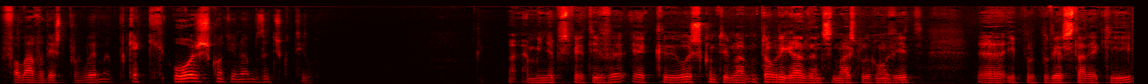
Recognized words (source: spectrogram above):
falava deste problema, porque é que hoje continuamos a discuti-lo? A minha perspectiva é que hoje continuamos. Muito obrigado, antes de mais, pelo convite uh, e por poder estar aqui.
